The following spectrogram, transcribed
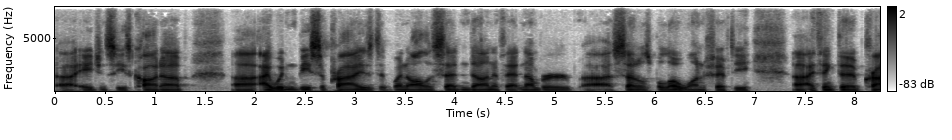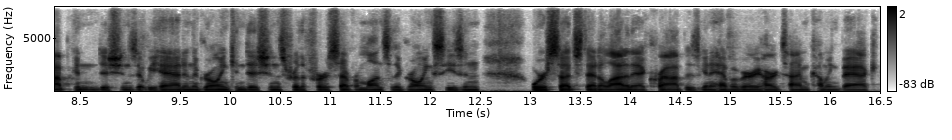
uh, agencies caught up. Uh, I wouldn't be surprised when all is said and done if that number uh, settles below 150. Uh, I think the crop conditions that we had and the growing conditions for the first several months of the growing season were such that a lot of that crop is going to have a very hard time coming back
